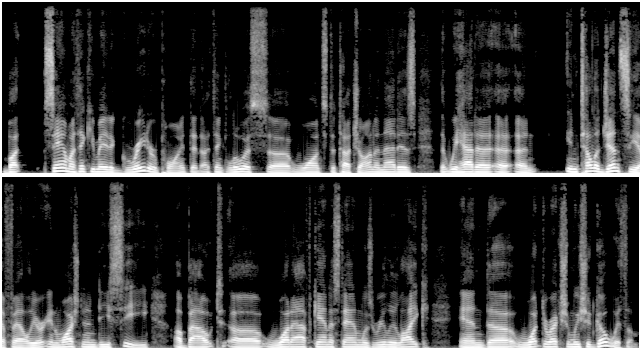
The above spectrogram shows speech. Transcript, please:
But Sam, I think you made a greater point that I think Lewis uh, wants to touch on, and that is that we had a, a an intelligentsia failure in Washington D.C. about uh, what Afghanistan was really like and uh, what direction we should go with them.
